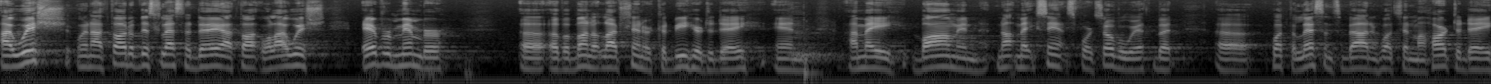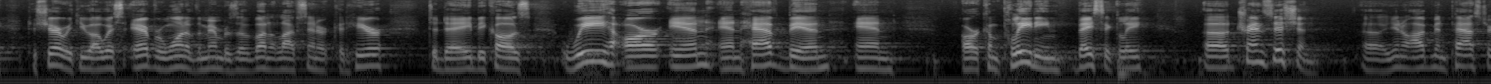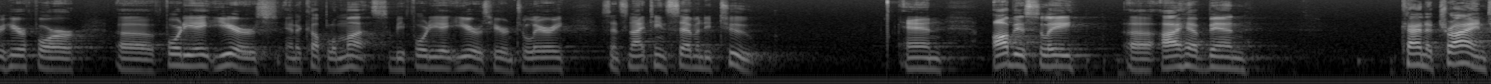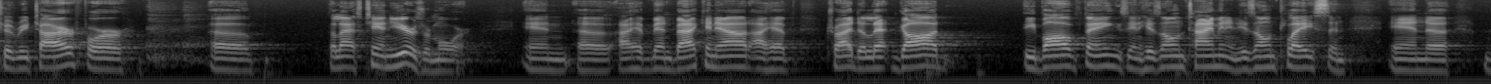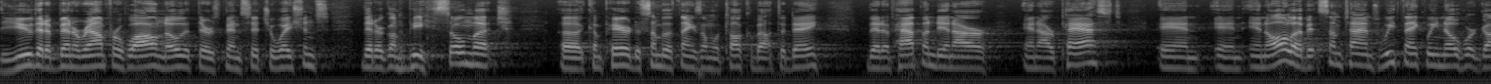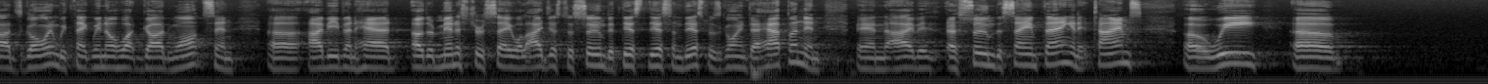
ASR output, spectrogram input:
I wish, when I thought of this lesson today, I thought, well, I wish every member uh, of Abundant Life Center could be here today. And I may bomb and not make sense before it's over with, but uh, what the lesson's about and what's in my heart today to share with you, I wish every one of the members of Abundant Life Center could hear today because we are in and have been and are completing basically transition. Uh, you know, I've been pastor here for uh, 48 years in a couple of months. It'll be 48 years here in Tulare since 1972. And obviously, uh, I have been kind of trying to retire for uh, the last 10 years or more. And uh, I have been backing out. I have tried to let God evolve things in His own timing, in His own place. And, and uh, you that have been around for a while know that there's been situations that are going to be so much uh, compared to some of the things I'm going to talk about today that have happened in our, in our past. And, and in all of it, sometimes we think we know where God's going. We think we know what God wants. And uh, I've even had other ministers say, Well, I just assumed that this, this, and this was going to happen, and, and I've assumed the same thing. And at times, uh, we, uh,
